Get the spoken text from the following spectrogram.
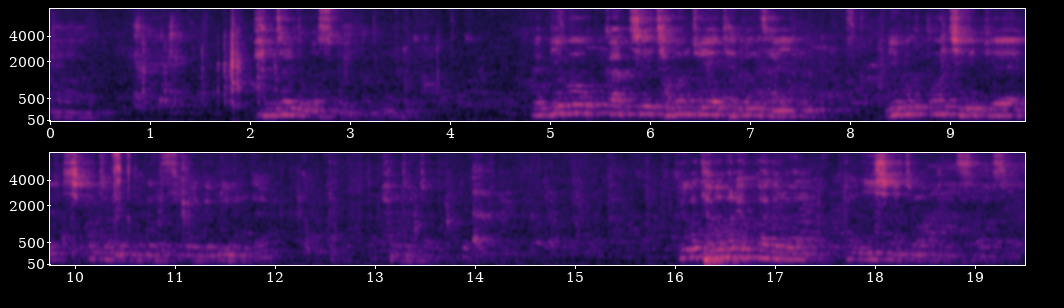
어, 반절도 못 쓰고 있거든요. 미국 같이 자본주의의 대명사인 미국도 GDP의 19.5% 쓰고 있는데 우리는 이제 반절 정도. 그리고 대부분의 국가들은 한 22.5% 쓰고 있습니다.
